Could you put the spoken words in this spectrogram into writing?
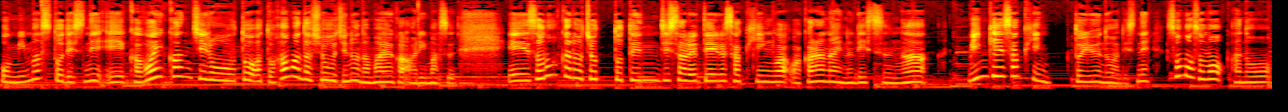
を見ますとですね、えー、河合勘次郎とあと浜田庄司の名前があります、えー、その他のちょっと展示されている作品はわからないのですが民芸作品というのはですねそもそもあの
